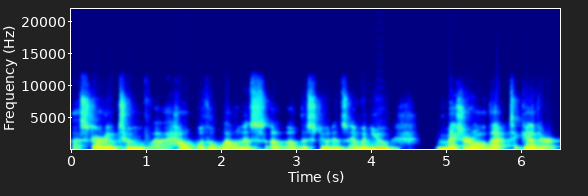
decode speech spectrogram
uh, starting to uh, help with the wellness of, of the students. And when you measure all that together,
